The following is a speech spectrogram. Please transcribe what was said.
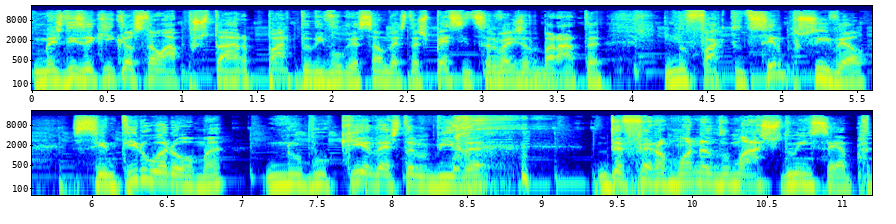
mas diz aqui que eles estão a apostar parte da divulgação desta espécie de cerveja de barata no facto de ser possível sentir o aroma no buquê desta bebida da feromona do macho do inseto.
